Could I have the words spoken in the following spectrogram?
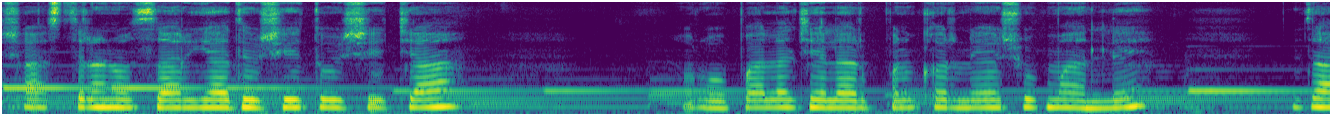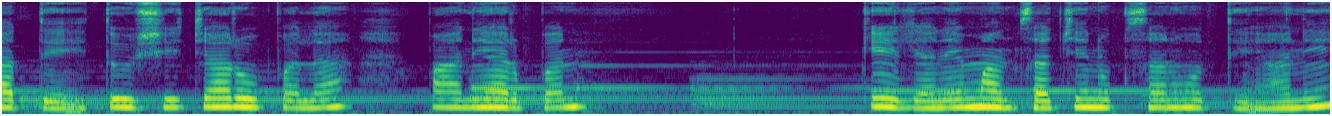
शास्त्रानुसार या दिवशी तुळशीच्या रोपाला जल अर्पण करणे अशुभ मानले जाते. तुळशीच्या रोपाला पाणी अर्पण केल्याने माणसाचे नुकसान होते आणि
